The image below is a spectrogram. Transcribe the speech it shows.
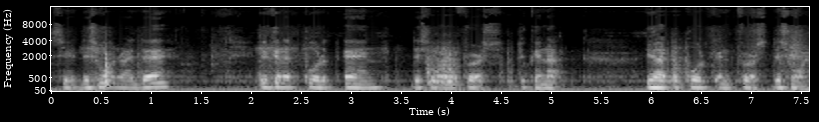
See this one right there you cannot put it in this one first. You cannot. You have to put in first this one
